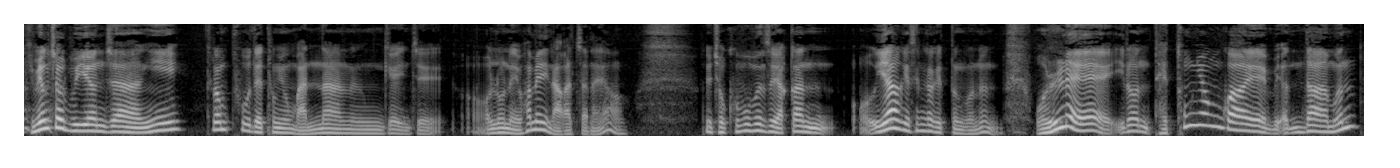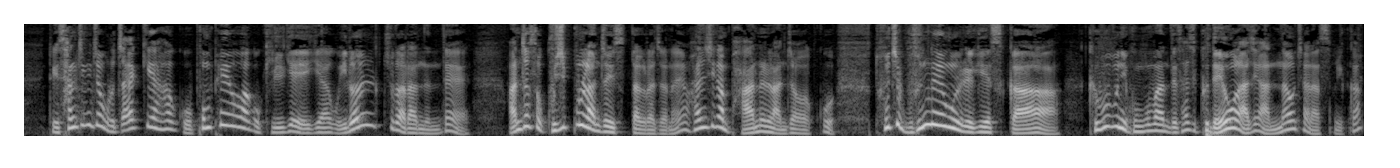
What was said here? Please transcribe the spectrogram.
김영철 부위원장이 트럼프 대통령 만나는 게 이제 언론에 화면이 나갔잖아요. 근데 저 그거 보면서 약간 어, 의아하게 생각했던 거는 원래 이런 대통령과의 면담은 되게 상징적으로 짧게 하고 폼페이오하고 길게 얘기하고 이럴 줄 알았는데 앉아서 90분을 앉아 있었다 그러잖아요. 1시간 반을 앉아 갖고 도대체 무슨 내용을 얘기했을까? 그 부분이 궁금한데 사실 그 내용은 아직 안 나오지 않았습니까?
